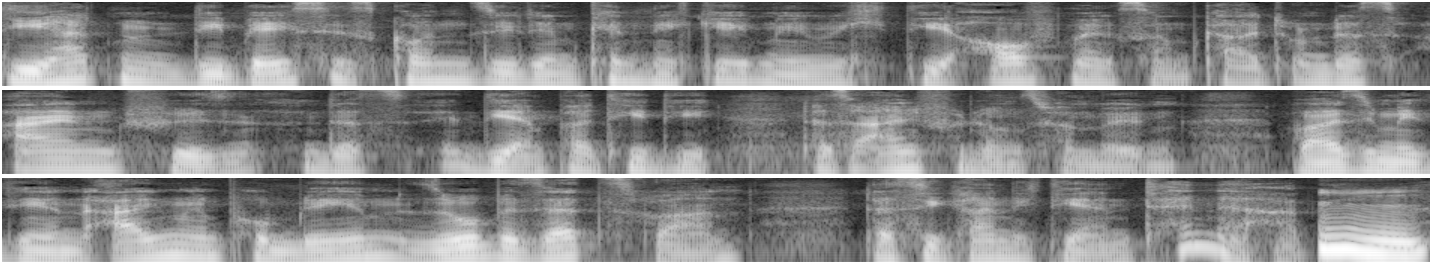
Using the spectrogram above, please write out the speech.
die hatten, die Basics konnten sie dem Kind nicht geben, nämlich die Aufmerksamkeit und das Einfühlen, das, die Empathie, die, das Einfühlungsvermögen, weil sie mit ihren eigenen Problemen so besetzt waren, dass sie gar nicht die Antenne hatten,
